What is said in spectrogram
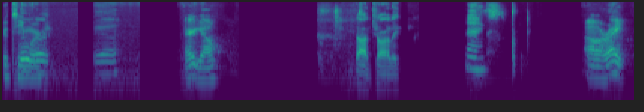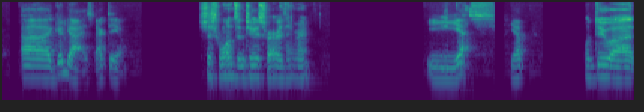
Good teamwork. Yeah. There you go. Good job, Charlie. Thanks. All right. Uh, good guys. Back to you. It's just ones and twos for everything, right? Yes. Yep. We'll do uh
